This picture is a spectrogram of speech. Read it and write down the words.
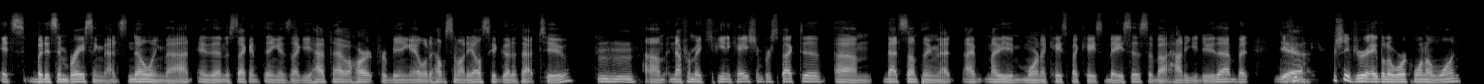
It's but it's embracing that, it's knowing that, and then the second thing is like you have to have a heart for being able to help somebody else get good at that too. Mm-hmm. Um, now, from a communication perspective, um, that's something that I might be more on a case by case basis about how do you do that. But yeah, especially if you're able to work one on one,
